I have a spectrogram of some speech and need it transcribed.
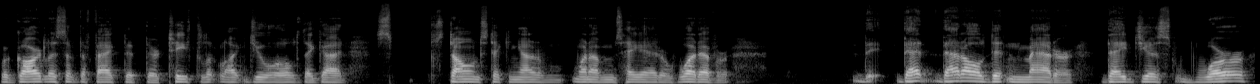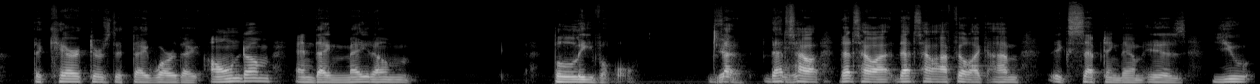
regardless of the fact that their teeth looked like jewels, they got stones sticking out of one of them's head or whatever. that that all didn't matter. They just were the characters that they were. They owned them and they made them believable. Yeah. That, that's mm-hmm. how that's how I that's how I feel like I'm accepting them is you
